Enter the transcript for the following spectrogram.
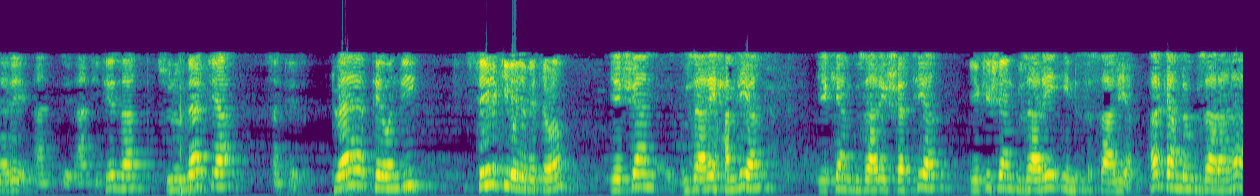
نەرێ ئەنتیتێزە، سنووردار چیە؟ سەنتێزە. دوایە پێوەندی سێلکی لێ دەبێتەوە، یەکیان گوزارەی حەملییە، یەکیان گوزارەی شەرتییە، یەکیشیان گوزارەی ئینفسالییە. هەر کام لەو گوزارانە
